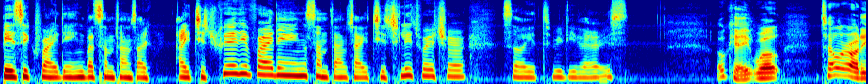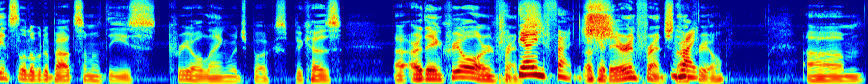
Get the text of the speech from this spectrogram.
basic writing. But sometimes I I teach creative writing. Sometimes I teach literature. So it really varies. Okay, well, tell our audience a little bit about some of these Creole language books because uh, are they in Creole or in French? They're in French. Okay, they're in French, not Right. Creole. Um,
